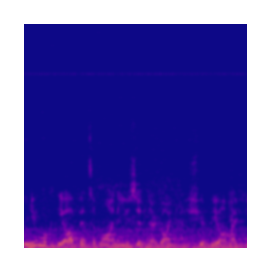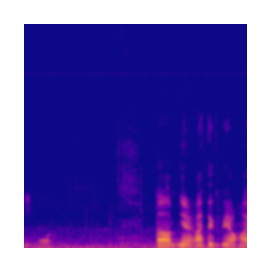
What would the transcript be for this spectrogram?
When you look at the offensive line, are you sitting there going, I should be on my feet more? Um, you know, I think you know I,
